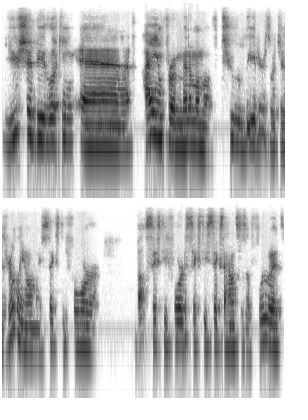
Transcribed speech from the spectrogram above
you should be looking at. I aim for a minimum of two liters, which is really only 64, about 64 to 66 ounces of fluids.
